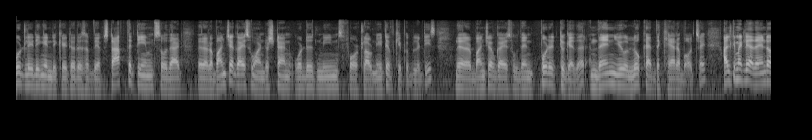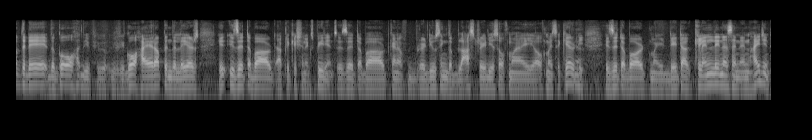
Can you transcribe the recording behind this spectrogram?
good leading indicator is if they have staffed the team so that there are a bunch of guys who understand what it means for cloud native capabilities. There are a bunch of guys who then put it together, and then you look at the care abouts, right? Ultimately, at the end of the day, the go if you if you go higher up in the layers, is it about application experience? Is it about kind of reducing the blast radius of my of my security? Is it about my data cleanliness and, and hygiene?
